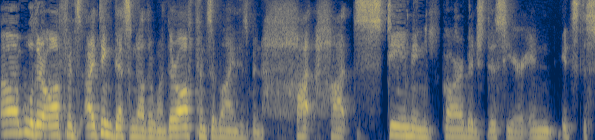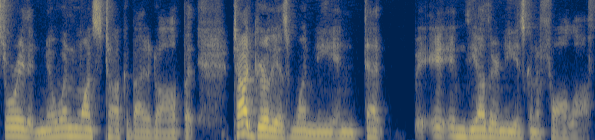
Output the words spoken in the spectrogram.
Um, well, their offense, I think that's another one. Their offensive line has been hot, hot, steaming garbage this year. And it's the story that no one wants to talk about at all. But Todd Gurley has one knee, and that and the other knee is going to fall off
